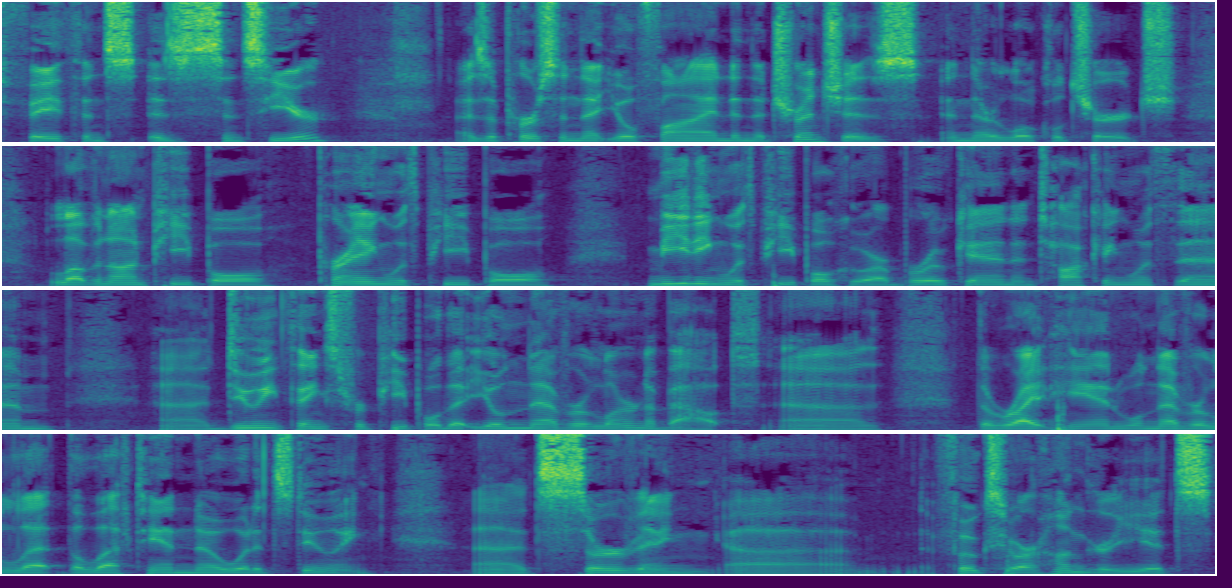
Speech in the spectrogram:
faith is sincere as a person that you'll find in the trenches in their local church, loving on people, praying with people, meeting with people who are broken and talking with them, uh, doing things for people that you'll never learn about. Uh, the right hand will never let the left hand know what it's doing. Uh, it's serving uh, folks who are hungry. It's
